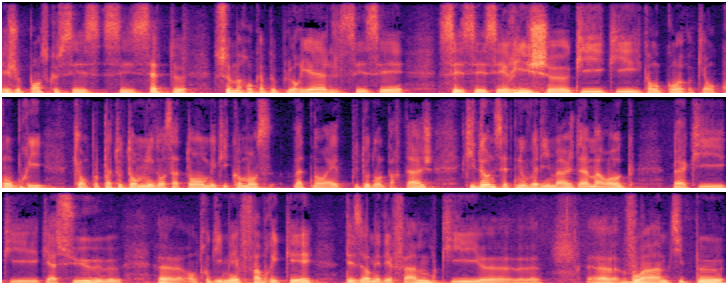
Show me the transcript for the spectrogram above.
Et je pense que c'est ce Maroc un peu pluriel, ces, ces, riches euh, qui, qui, qui, ont, compris qu'on ne peut pas tout emmener dans sa tombe et qui commencent maintenant à être plutôt dans le partage, qui donnent cette nouvelle image d'un Maroc ben, qui, a su, euh, entre guillemets, fabriquer des hommes et des femmes qui euh, euh, voient un petit peu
